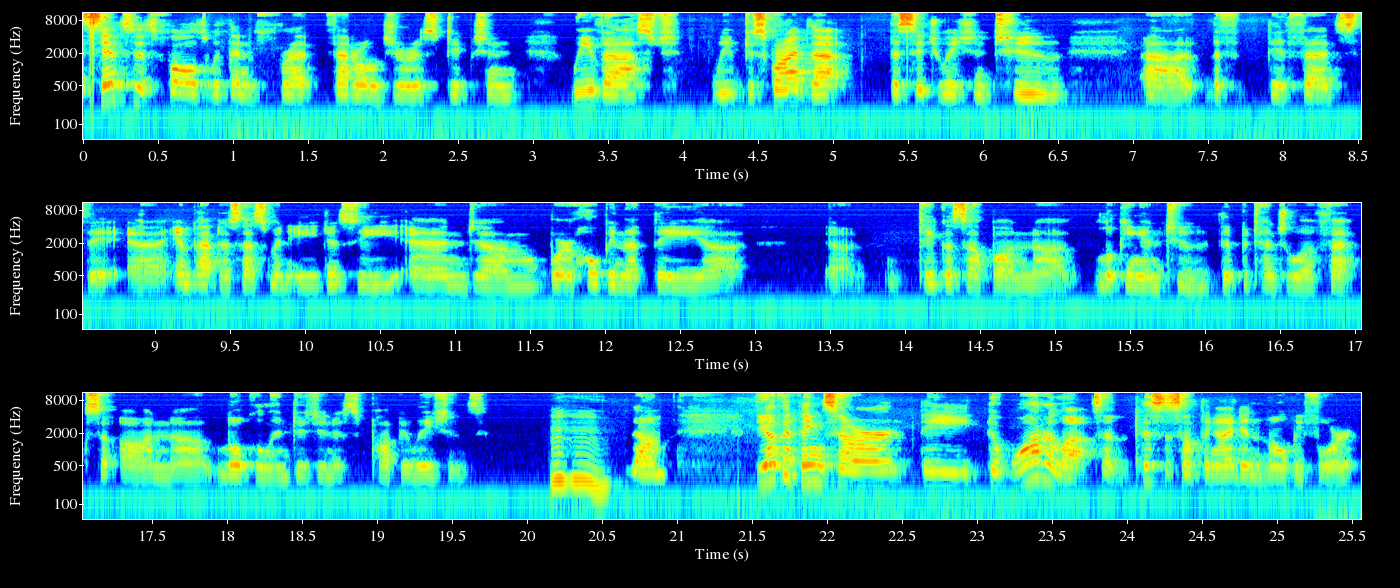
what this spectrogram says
since this falls within federal jurisdiction, we've asked, we've described that the situation to uh, the, the feds, the uh, Impact Assessment Agency, and um, we're hoping that they uh, uh, take us up on uh, looking into the potential effects on uh, local indigenous populations. Mm-hmm. Um, the other things are the the water lots, and this is something I didn't know before.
